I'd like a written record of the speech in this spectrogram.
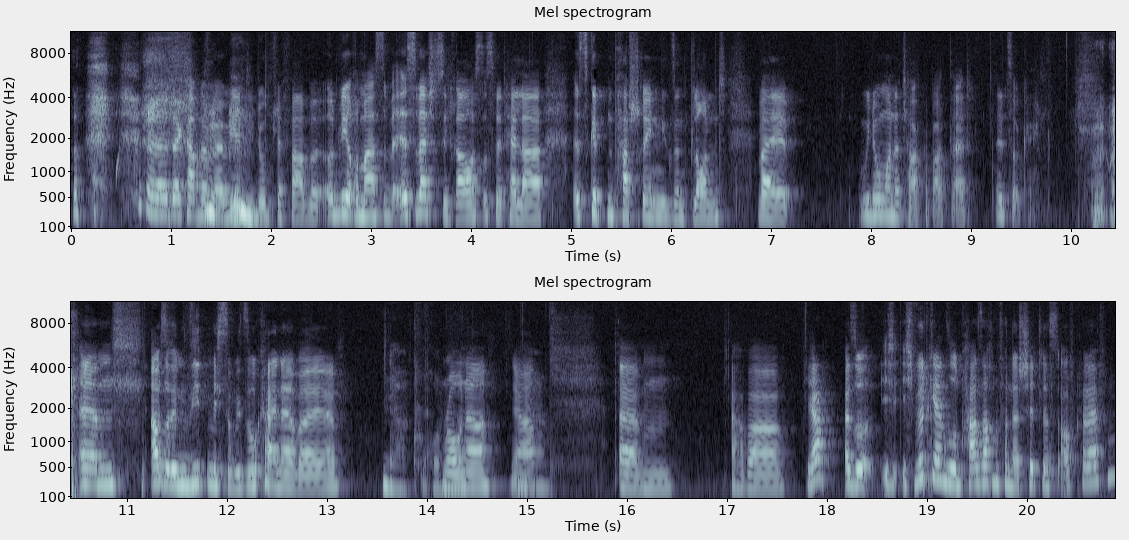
Äh, da kam dann bei mir die dunkle Farbe. Und wie auch immer, es, es wäscht sich raus, es wird heller. Es gibt ein paar Strähnen, die sind blond, weil we don't want to talk about that. It's okay. ähm, außerdem sieht mich sowieso keiner, weil Ja, Corona. Rona, ja. Ähm, aber ja, also ich, ich würde gerne so ein paar Sachen von der Shitlist aufgreifen.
